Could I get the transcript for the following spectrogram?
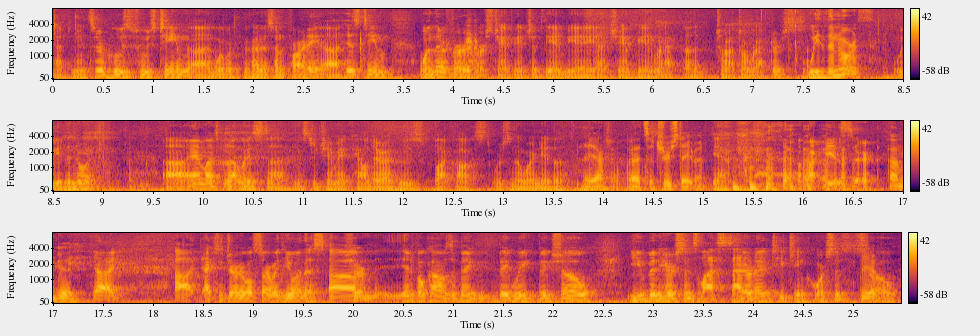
Afternoon, sir. Whose whose team? Uh, we're recording this on Friday. Uh, his team won their very first championship, the NBA uh, champion Rap- uh, Toronto Raptors. We the North. We the North. Uh, and last but not least, uh, Mr. Jeremy Caldera, whose Blackhawks was nowhere near the Yeah, that's a true statement. Yeah. How are you, sir? I'm good. Good. Uh, actually, Jeremy, we'll start with you on this. Um, Sure. InfoComm is a big, big week, big show. You've been here since last Saturday teaching courses. So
